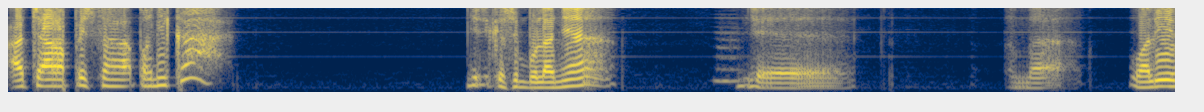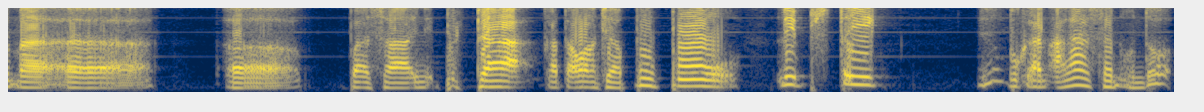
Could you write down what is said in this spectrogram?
Acara pesta pernikahan. Jadi kesimpulannya ya, wali uh, uh, bahasa ini bedak kata orang Jawa pupuk lipstick ini bukan alasan untuk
